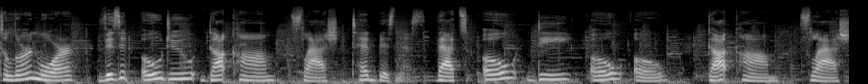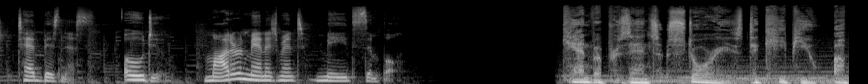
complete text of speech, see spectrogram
To learn more, visit odoo.com slash tedbusiness. That's O-D-O-O dot com slash tedbusiness. Odoo, Modern Management Made Simple. Canva presents stories to keep you up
